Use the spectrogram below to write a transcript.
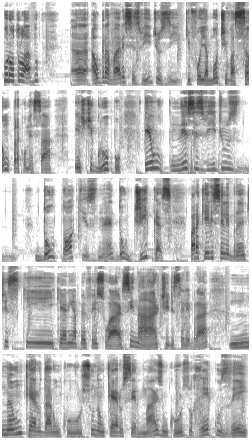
Por outro lado, uh, ao gravar esses vídeos e que foi a motivação para começar este grupo, eu nesses vídeos dou toques, né? Dou dicas para aqueles celebrantes que querem aperfeiçoar-se na arte de celebrar. Não quero dar um curso, não quero ser mais um curso. Recusei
